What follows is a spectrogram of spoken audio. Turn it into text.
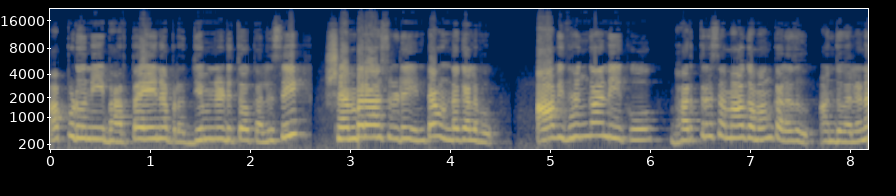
అప్పుడు నీ భర్త అయిన ప్రద్యుమ్నుడితో కలిసి శంబరాసురుడి ఇంట ఉండగలవు. ఆ విధంగా నీకు భర్తృ సమాగమం కలదు. అందువలన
